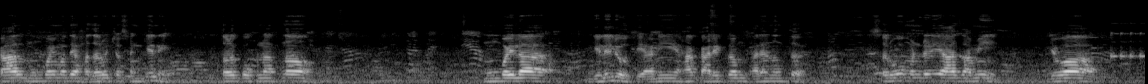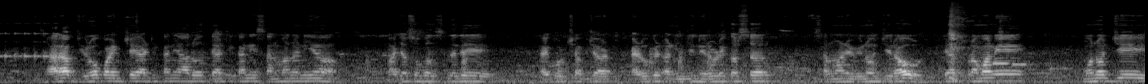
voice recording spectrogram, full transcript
काल मुंबईमध्ये हजारोच्या संख्येने तळ कोकणातनं मुंबईला गेलेली होती आणि हा कार्यक्रम झाल्यानंतर सर्व मंडळी आज आम्ही जेव्हा झाराप झिरो पॉईंटच्या या ठिकाणी आलो त्या ठिकाणी सन्माननीय माझ्यासोबत असलेले हायकोर्टचे आमच्या ॲडव्होकेट अनिलजी निरोडेकर सर सन्मान्य विनोदजी राऊत त्याचप्रमाणे मनोजजी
